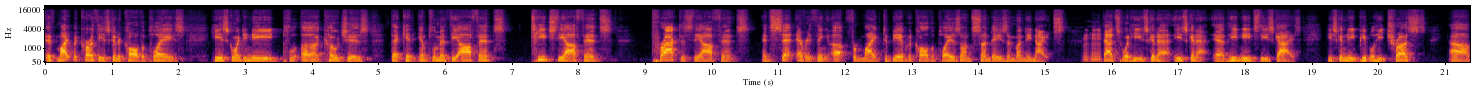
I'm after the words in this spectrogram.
if Mike McCarthy is going to call the plays, he's going to need uh, coaches that can implement the offense, teach the offense, practice the offense and set everything up for Mike to be able to call the plays on Sundays and Monday nights. Mm-hmm. That's what he's gonna. He's gonna. Uh, he needs these guys. He's gonna need people he trusts. Uh,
